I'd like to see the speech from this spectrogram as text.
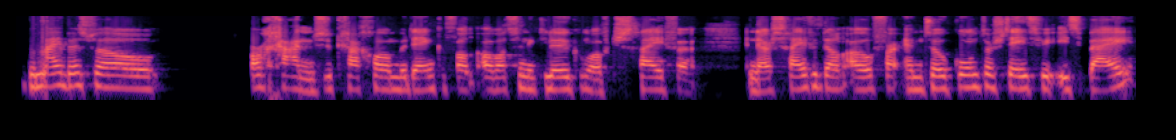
bij mij best wel organisch. Dus ik ga gewoon bedenken van, oh, wat vind ik leuk om over te schrijven. En daar schrijf ik dan over. En zo komt er steeds weer iets bij.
